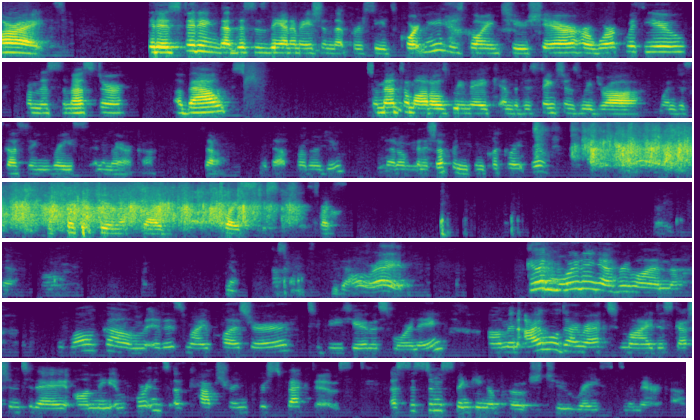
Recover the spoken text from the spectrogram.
All right. It is fitting that this is the animation that precedes Courtney, who's going to share her work with you from this semester about the mental models we make and the distinctions we draw when discussing race in America. So without further ado, that'll finish up and you can click right through. Click it to your next slide twice, twice. Right there. No, this one. You. All right. Good morning, everyone. Welcome. It is my pleasure to be here this morning. Um, and I will direct my discussion today on the importance of capturing perspectives, a systems thinking approach to race in America.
